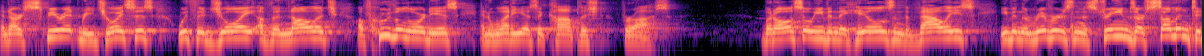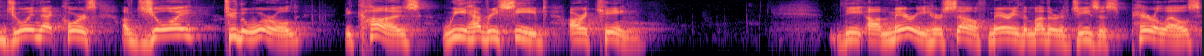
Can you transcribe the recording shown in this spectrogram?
and our spirit rejoices with the joy of the knowledge of who the Lord is and what he has accomplished for us. But also, even the hills and the valleys, even the rivers and the streams are summoned to join that chorus of joy to the world because we have received our King. The uh, Mary herself, Mary, the mother of Jesus, parallels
